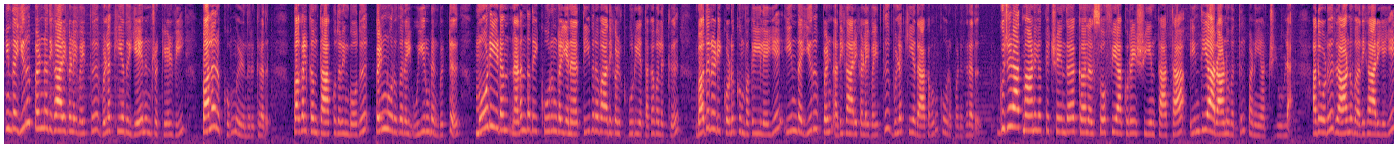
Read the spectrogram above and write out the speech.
இந்த இரு பெண் அதிகாரிகளை வைத்து விளக்கியது ஏன் என்ற கேள்வி பலருக்கும் எழுந்திருக்கிறது. பகல்கம் தாக்குதலின் போது பெண் ஒருவரை உயிருடன் விட்டு மோடியிடம் நடந்ததை கூறுங்கள் என தீவிரவாதிகள் கூறிய தகவலுக்கு பதிலடி கொடுக்கும் வகையிலேயே இந்த இரு பெண் அதிகாரிகளை வைத்து விளக்கியதாகவும் கூறப்படுகிறது. குஜராத் மாநிலத்தைச் சேர்ந்த கர்னல் சோஃபியா குரேஷியின் தாத்தா இந்தியா ராணுவத்தில் பணியாற்றியுள்ளார். அதோடு ராணுவ அதிகாரியையே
